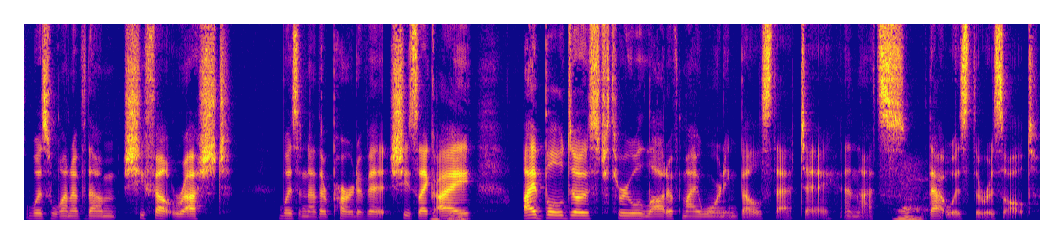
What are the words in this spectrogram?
was one of them. She felt rushed was another part of it. She's like mm-hmm. I I bulldozed through a lot of my warning bells that day and that's mm. that was the result.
